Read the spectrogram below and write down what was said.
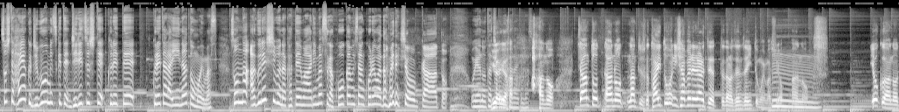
そして早く自分を見つけて自立してくれてくれたらいいなと思います。そんなアグレッシブな家庭もありますが鴻上さんこれはダメでしょうか？と親の立場でいただいてます。あのちゃんとあのなんていうんですか対等に喋れられてたら全然いいと思いますよ。あのよくあの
